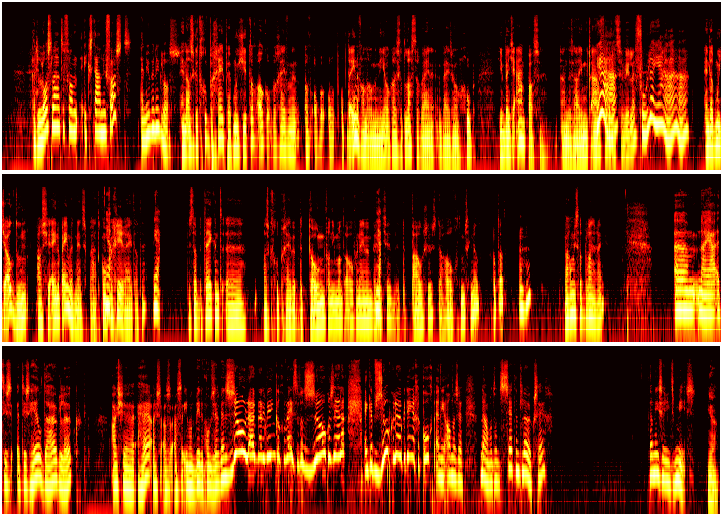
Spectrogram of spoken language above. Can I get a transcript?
Het loslaten van, ik sta nu vast en nu ben ik los. En als ik het goed begrepen heb, moet je je toch ook op een gegeven moment... of op, op, op de een of andere manier, ook al is dat lastig bij, bij zo'n groep... je een beetje aanpassen aan de zaal. Je moet aanvoelen Ja, wat ze willen. Voelen, ja. En dat moet je ook doen als je één op één met mensen praat. Convergeren heet dat, hè? Ja. Dus dat betekent, eh, als ik het goed begrepen heb... de toon van iemand overnemen een Ja. beetje. De, de pauzes, de hoogte misschien ook. Klopt dat? Mhm. Waarom is dat belangrijk? Ehm, nou ja, het is, het is heel duidelijk... Als, je, hè, als, als, als er iemand binnenkomt die zegt... ik ben zo leuk naar de winkel geweest, het was zo gezellig... en ik heb zulke leuke dingen gekocht. En die ander zegt, nou, wat ontzettend leuk zeg. Dan is er iets mis. Ja.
